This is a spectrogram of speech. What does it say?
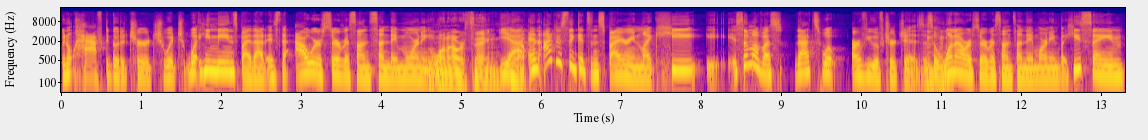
we don't have to go to church, which what he means by that is the hour service on Sunday morning. The one hour thing. Yeah. And I just think it's inspiring. Like he, some of us, that's what our view of church is. It's a one hour service on Sunday morning. But he's saying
